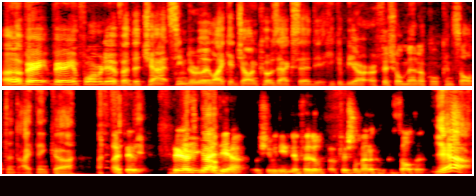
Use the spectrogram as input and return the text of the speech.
I don't know. Very very informative. Uh, the chat seemed to really like it. John Kozak said he could be our official medical consultant. I think. Uh, I think, I think There that's a good go. idea. We should we need an official, official medical consultant. Yeah,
